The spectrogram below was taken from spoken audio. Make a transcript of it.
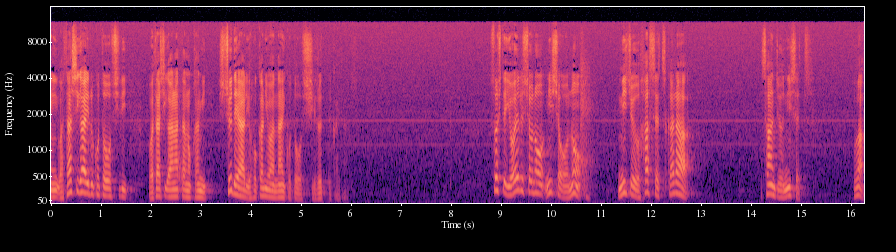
に私がいることを知り私があなたの神主であり他にはないことを知るって書いてあるそしてヨエル書の2章の28節から32節は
